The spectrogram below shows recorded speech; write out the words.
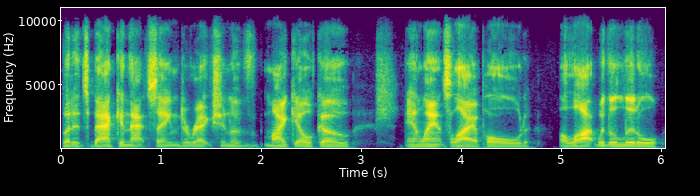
but it's back in that same direction of Mike Elko and Lance Leipold, a lot with a little,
